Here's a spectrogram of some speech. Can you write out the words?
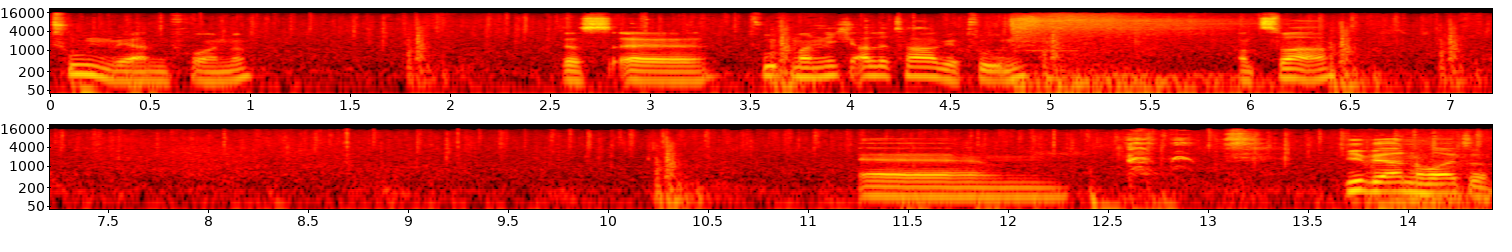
tun werden, Freunde, das äh, tut man nicht alle Tage tun. Und zwar ähm, wir werden heute,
